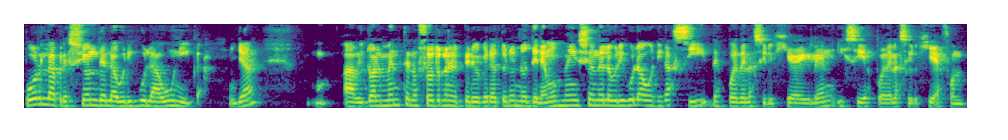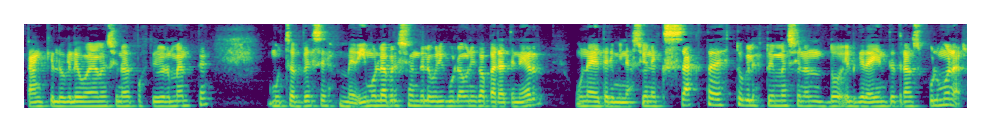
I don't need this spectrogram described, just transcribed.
por la presión de la aurícula única, ¿ya? Habitualmente nosotros en el perioperatorio no tenemos medición de la aurícula única, sí después de la cirugía de Glenn y sí después de la cirugía de Fontan, que es lo que le voy a mencionar posteriormente. Muchas veces medimos la presión de la aurícula única para tener una determinación exacta de esto que les estoy mencionando, el gradiente transpulmonar.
